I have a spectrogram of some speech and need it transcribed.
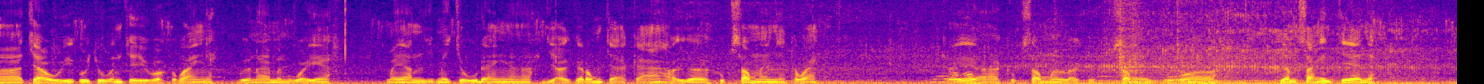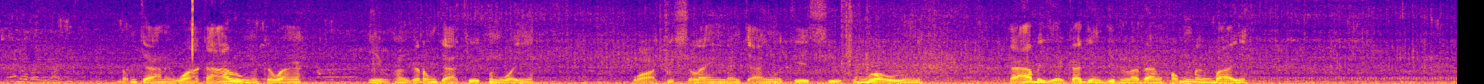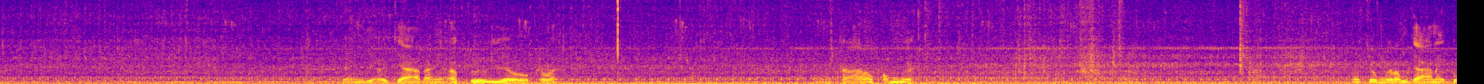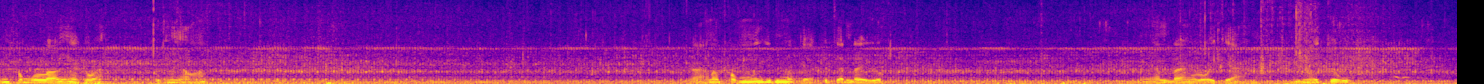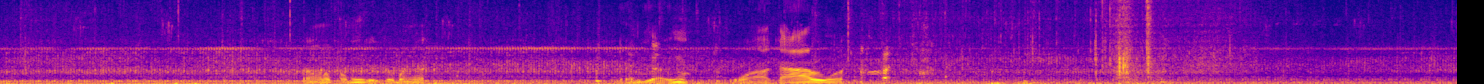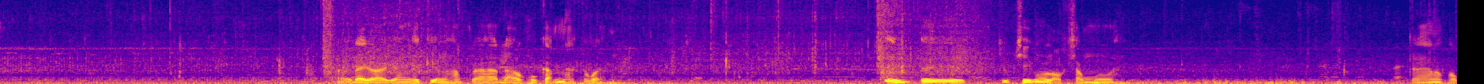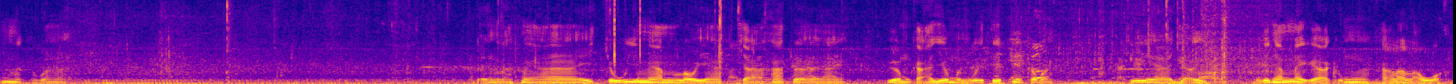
À, chào quý cô chú anh chị và các bạn nha. Bữa nay mình quay à, mấy anh với mấy chú đang à, dở dỡ cái đống trà cá ở à, khúc sông này nha các bạn. Cái à, khúc sông này là cái khúc sông của dầm sáng Yên Tre nha. Đống trà này quá cá luôn nè các bạn ơi Nhiều hơn cái đống trà trước mình quay nha. Wow, chiếc xe lan đang chạy ngoài kia siêu khủng lồ luôn nha Cá bây giờ cá dàn dinh là đang phóng đang bay nha. Đang dở trà đang ấp lưới vô các bạn. Cá nó phóng rồi nói chung cái đống trà này cũng không có lớn nha các bạn, cũng nhỏ. Cá nó phóng, nó dính, nó kẹt cái trên đây luôn. Anh đang lội trà với mấy chú. Cá nó phóng kìa các bạn ơi đang dở nha quả cá luôn rồi. Ở đây là gần cái trường học ra đào hữu cảnh đó các bạn. Ừ, ừ, ừ. chút xíu nó lọt xong rồi. Cá nó phóng nè các bạn ơi lát mấy ai chú với mấy anh lôi à, trà hết rồi gồm cá vô mình quay tiếp nha các bạn. Chứ à, dở cái nhánh này gà cũng khá là lâu á.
